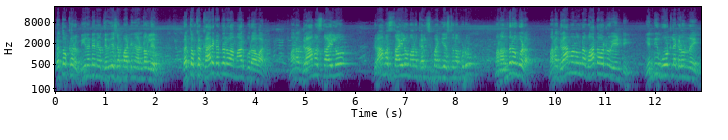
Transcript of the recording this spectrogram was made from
ప్రతి ఒక్కరు మీరంటే నేను తెలుగుదేశం పార్టీని అనడం లేదు. ప్రతి ఒక్క కార్యకర్తలు ఆ మార్పు రావాలి. మన గ్రామ స్థాయిలో గ్రామ స్థాయిలో మనం కలిసి పనిచేస్తున్నప్పుడు మనందరం కూడా మన గ్రామంలో ఉన్న వాతావరణం ఏంటి? ఎన్ని ఓట్లు ఎక్కడ ఉన్నాయి?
